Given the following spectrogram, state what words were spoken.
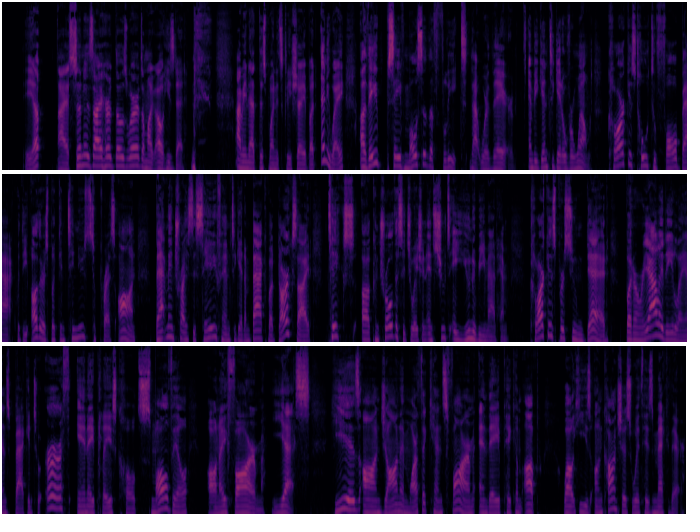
Yep. I, as soon as I heard those words, I'm like, oh, he's dead. I mean, at this point, it's cliche, but anyway, uh, they save most of the fleet that were there and begin to get overwhelmed. Clark is told to fall back with the others but continues to press on. Batman tries to save him to get him back, but Darkseid takes uh, control of the situation and shoots a unibeam at him. Clark is presumed dead, but in reality lands back into Earth in a place called Smallville on a farm. Yes, he is on John and Martha Kent's farm, and they pick him up while he's unconscious with his mech there.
